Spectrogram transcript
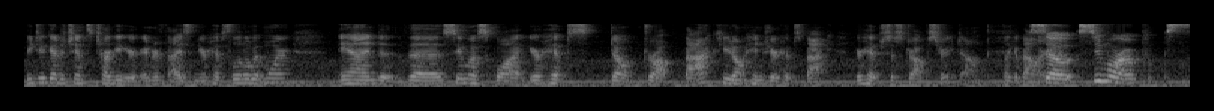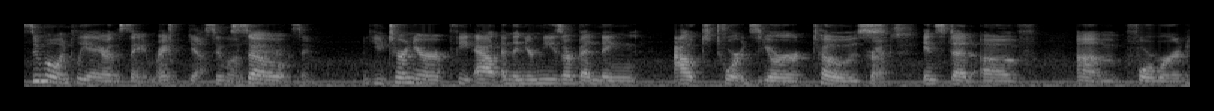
we do get a chance to target your inner thighs and your hips a little bit more. And the sumo squat, your hips don't drop back. You don't hinge your hips back. Your hips just drop straight down like a ballerina. So sumo, sumo and plie are the same, right? yeah, sumo and So- plie are the same. You turn your feet out, and then your knees are bending out towards your toes. Correct. instead of um, forward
